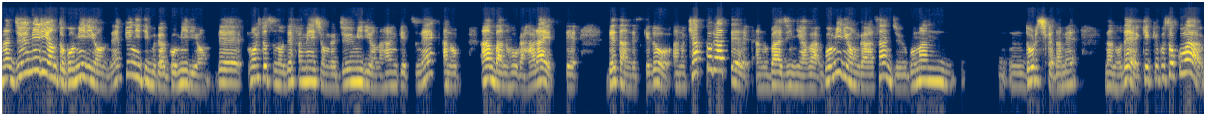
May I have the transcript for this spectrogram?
まあ、10 million と5 million ね、 punitive が5 million。で、もう一つの defamation が10 million の判決ね、あの、アンバーの方が払えって出たんですけど、あの、キャップがあって、あの、バージニアは5 million が35万ドルしかダメなので、結局そこは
